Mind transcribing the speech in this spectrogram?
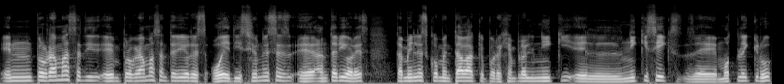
En programas, en programas anteriores o ediciones eh, anteriores también les comentaba que por ejemplo el Nicky, el Nicky Six de Motley Crue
